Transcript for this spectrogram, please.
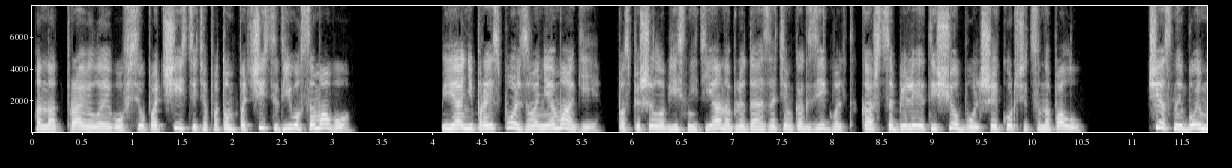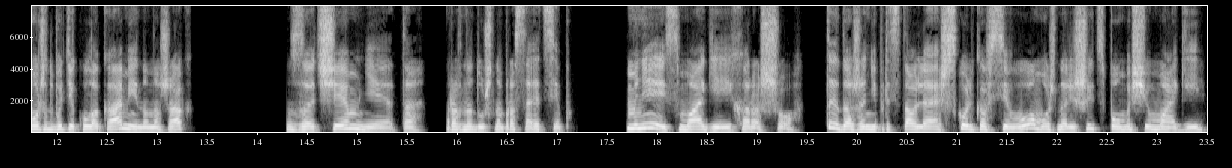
Она отправила его все почистить, а потом почистит его самого. «Я не про использование магии», – поспешил объяснить я, наблюдая за тем, как Зигвальд, кажется, белеет еще больше и корчится на полу. «Честный бой может быть и кулаками, и на ножах». «Зачем мне это?» – равнодушно бросает Сеп. «Мне и с магией хорошо. Ты даже не представляешь, сколько всего можно решить с помощью магии».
